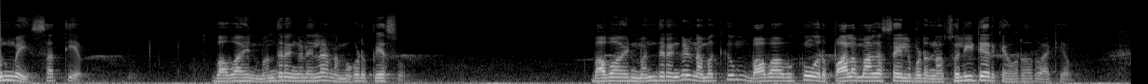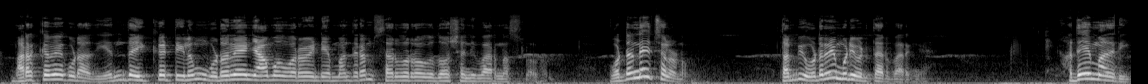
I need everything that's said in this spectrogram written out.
உண்மை சத்தியம். பாபாவின் மந்திரங்களெல்லாம் நம்ம கூட பேசும். பாபாவின் மந்திரங்கள் நமக்கும் பாபாவுக்கும் ஒரு பாலமாக செயல்படும். நான் சொல்லிகிட்டே இருக்கேன் ஒரு ஒரு வாட்டியம். மறக்கவே கூடாது. எந்த இக்கட்டிலும் உடனே ஞாபகம் வர வேண்டிய மந்திரம் சர்வரோக தோஷ நிவாரண ஸ்லோகம். உடனே சொல்லணும். தம்பி உடனே முடிவெடுத்தார் பாருங்க. அதே மாதிரி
